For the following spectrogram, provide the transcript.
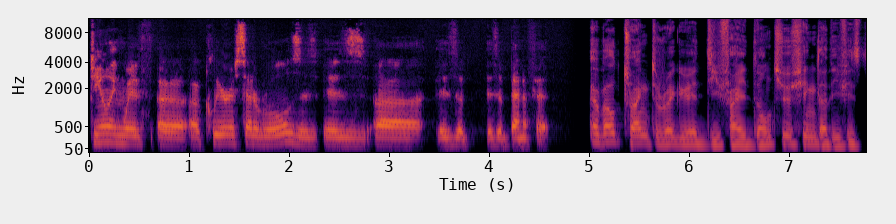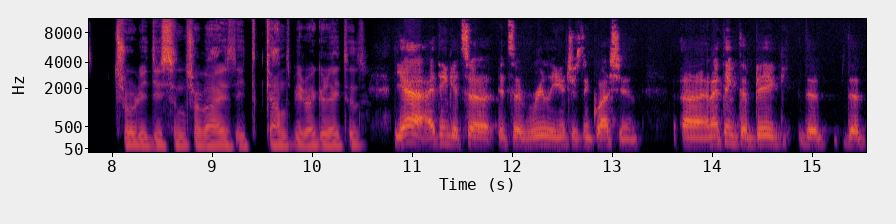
dealing with a, a clearer set of rules is is uh, is a is a benefit about trying to regulate DeFi, don't you think that if it's truly decentralized, it can't be regulated? Yeah, I think it's a it's a really interesting question, uh, and I think the big the the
